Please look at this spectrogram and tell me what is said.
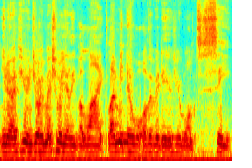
you know, if you enjoyed, make sure you leave a like. Let me know what other videos you want to see.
